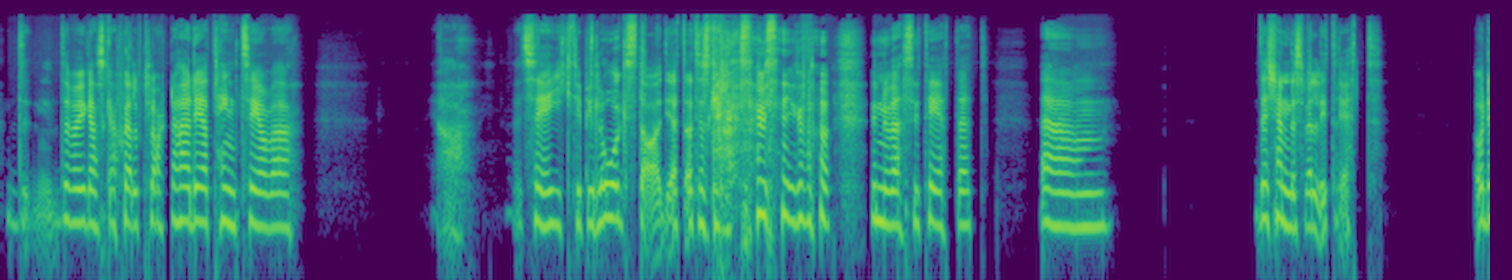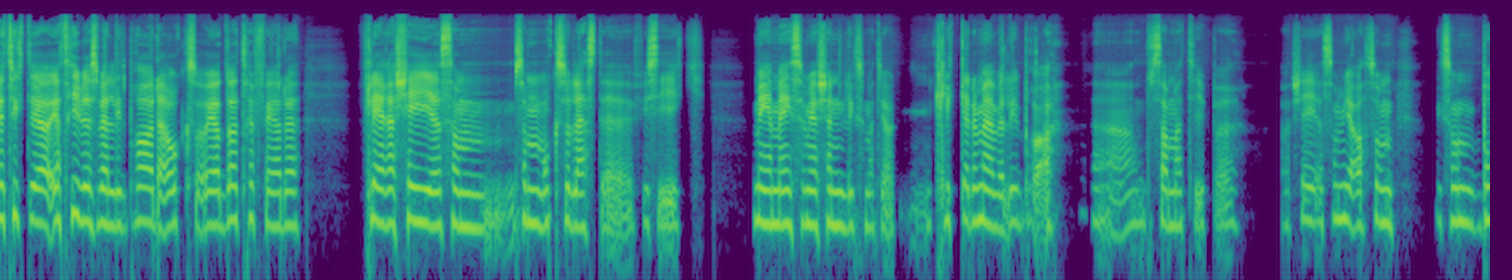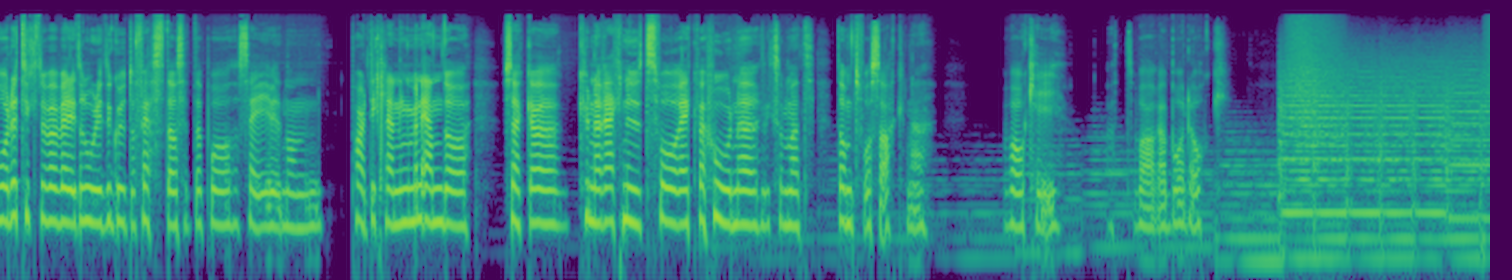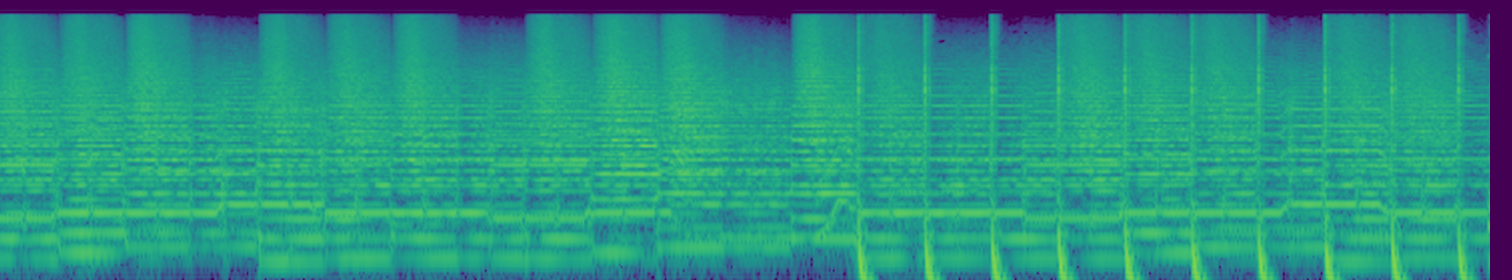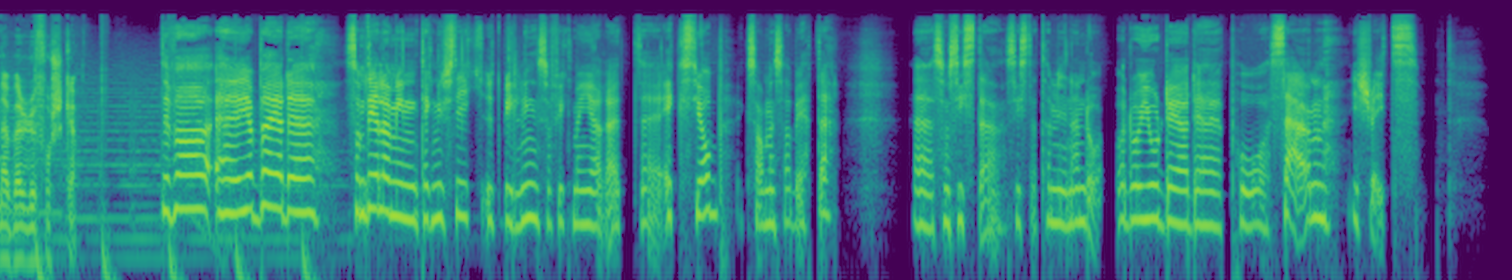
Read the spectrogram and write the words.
det, det var ju ganska självklart. Det hade jag tänkt sen jag var, ja, så jag gick typ i lågstadiet, att jag ska läsa fysik på universitetet. Um, det kändes väldigt rätt. Och det tyckte jag, jag trivdes väldigt bra där också. Jag, där träffade jag flera tjejer som, som också läste fysik med mig, som jag kände liksom att jag klickade med väldigt bra. Uh, samma typer av tjejer som jag, som liksom både tyckte det var väldigt roligt att gå ut och festa och sätta på sig någon partyklänning, men ändå försöka kunna räkna ut svåra ekvationer, liksom att de två sakerna var okej att vara både och. När började du forska? Det var, eh, jag började, som del av min teknikutbildning så fick man göra ett eh, exjobb, examensarbete, eh, som sista, sista terminen då. Och då gjorde jag det på CERN i Schweiz.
